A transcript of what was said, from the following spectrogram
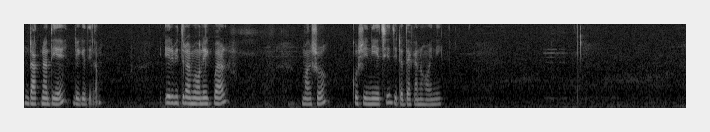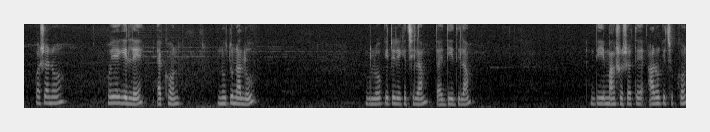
ডাকনা দিয়ে ডেকে দিলাম। এর ভিতরে আমি অনেকবার মাংস কষিয়ে নিয়েছি, যেটা দেখানো হয়নি। কষানো হয়ে গেলে এখন নতুন আলু গুলো কেটে রেখেছিলাম, তাই দিয়ে দিলাম। দিয়ে মাংসর সাথে আরও কিছুক্ষণ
